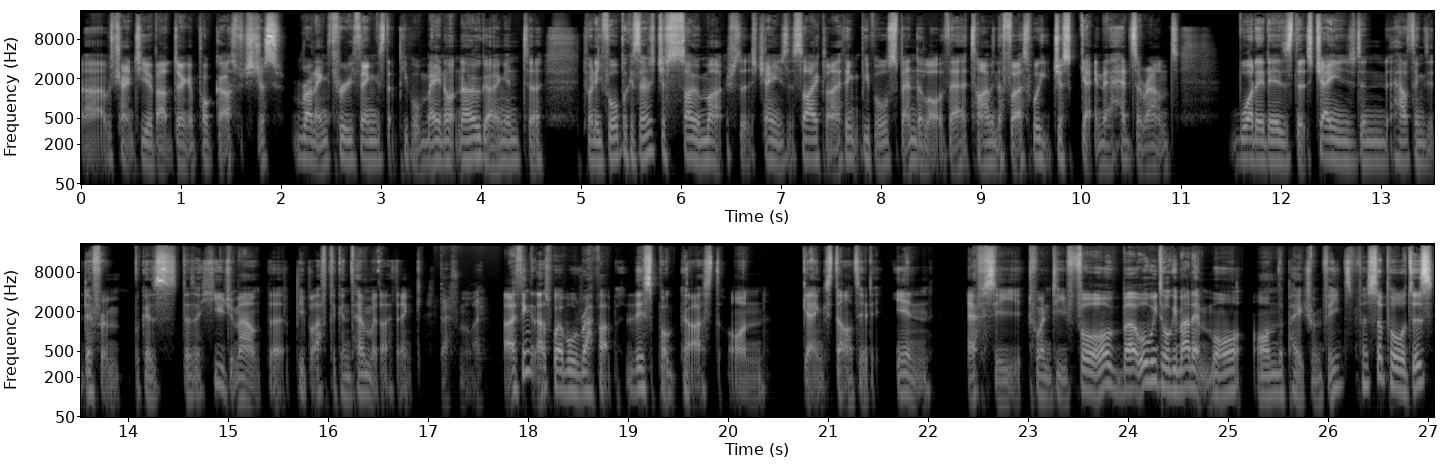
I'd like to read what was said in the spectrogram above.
Uh, I was chatting to you about doing a podcast, which is just running through things that people may not know going into 24, because there's just so much that's changed the cycle. And I think people spend a lot of their time in the first week just getting their heads around what it is that's changed and how things are different, because there's a huge amount that people have to contend with. I think definitely. I think that's where we'll wrap up this podcast on getting started in FC24, but we'll be talking about it more on the Patreon feeds for supporters.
